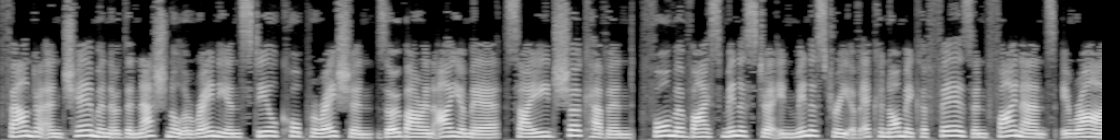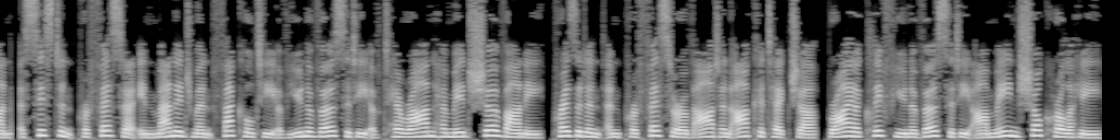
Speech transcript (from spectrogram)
founder and chairman of the National Iranian Steel Corporation Saeed Shirkavand, former Vice Minister in Ministry of Economic Affairs and Finance Iran, Assistant Professor in Management Faculty of University of Tehran Hamid Shirvani, President and Professor of Art and Architecture, Briar Cliff University Amin Shokrollahi,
